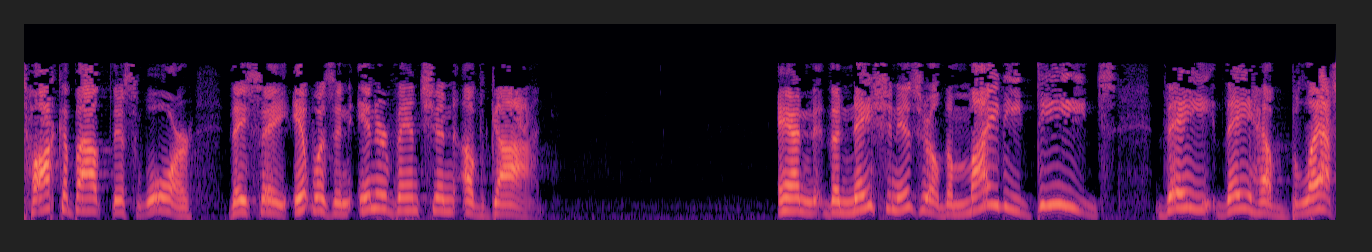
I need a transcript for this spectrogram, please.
talk about this war, they say it was an intervention of God. And the nation Israel, the mighty deeds they, they have blessed,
